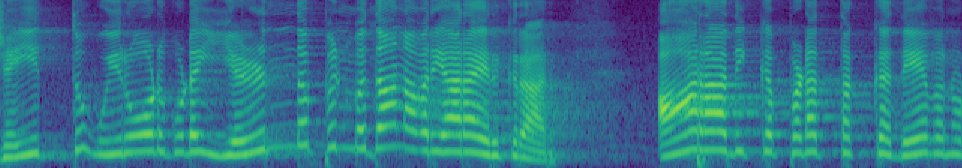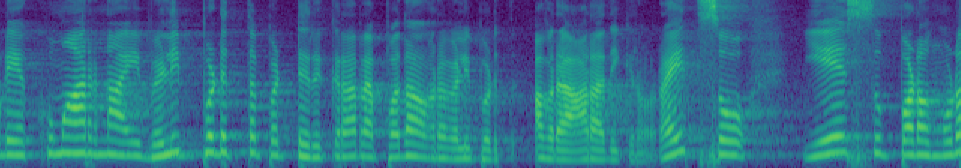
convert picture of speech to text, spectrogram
ஜெயித்து உயிரோடு கூட எழுந்த பின்பு தான் அவர் யாராக இருக்கிறார்? ஆராதிக்கப்படத்தக்க தேவனுடைய குமாரனாய் வெளிப்படுத்தப்பட்டு இருக்கிறார் அப்பதான் அவரை வெளிப்படுத்து அவரை ஆராதிக்கிறோம் ரைட் ஸோ ஏசு படம் கூட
